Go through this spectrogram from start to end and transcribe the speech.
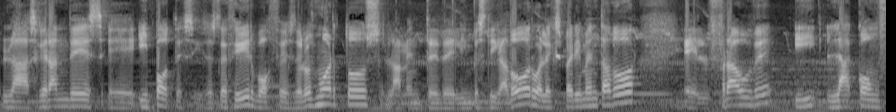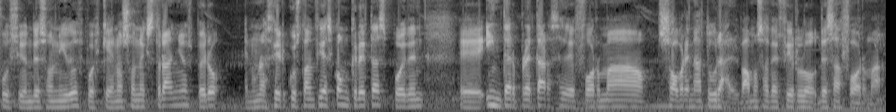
las grandes eh, hipótesis, es decir, voces de los muertos, la mente del investigador o el experimentador, el fraude y la confusión de sonidos, pues que no son extraños, pero en unas circunstancias concretas pueden eh, interpretarse de forma sobrenatural, vamos a decirlo de esa forma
